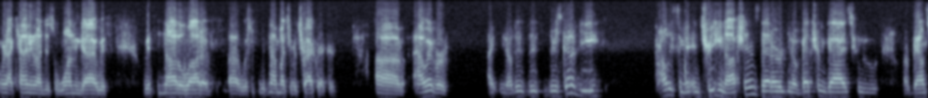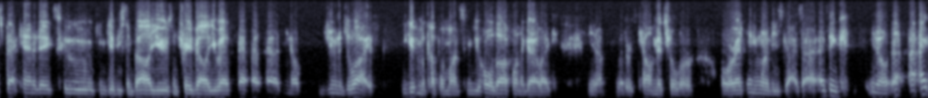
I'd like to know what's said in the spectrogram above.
we're not counting on just one guy with with not a lot of uh, with, with not much of a track record. Uh, however, I, you know, there, there, there's going to be probably some intriguing options that are you know veteran guys who are bounce back candidates who can give you some values and trade value at, at, at, at you know June and July. If you give them a couple months and you hold off on a guy like you know whether it's Cal Mitchell or or any one of these guys, I, I think you know I,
